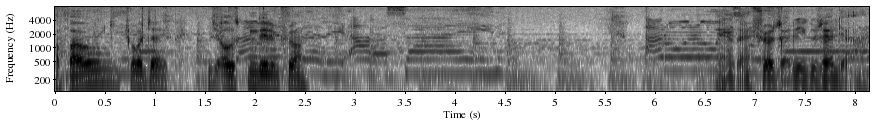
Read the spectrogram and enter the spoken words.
Abav çok acayip. Hiç alışkın değilim şu an. Yeniden şu özelliği güzel ya.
